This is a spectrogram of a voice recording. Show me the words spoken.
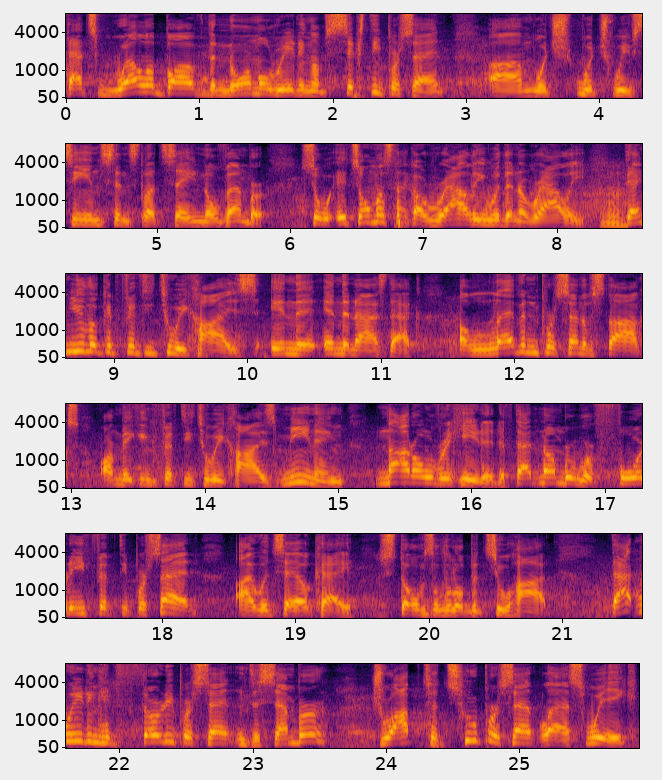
That's well above the normal reading of 60%, um, which which we've seen since let's say November. So it's almost like a rally within a rally. Mm. Then you look at 52-week highs in the in the Nasdaq. 11% of stocks are making 52-week highs, meaning not overheated. If that number were 40, 50%, I would say okay, stove's a little bit too hot. That reading hit 30% in December, dropped to 2% last week,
